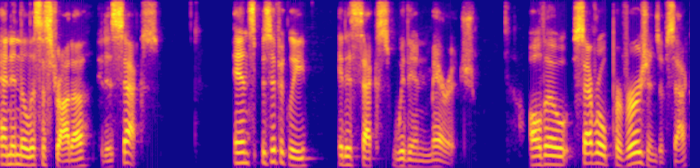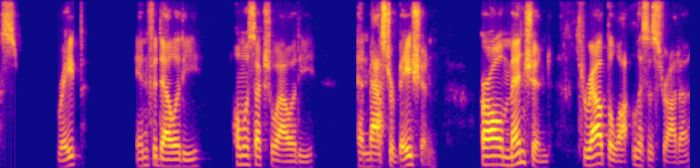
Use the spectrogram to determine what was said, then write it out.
And in the Lysistrata, it is sex. And specifically, it is sex within marriage. Although several perversions of sex, rape, infidelity, homosexuality, and masturbation, are all mentioned throughout the Lysistrata,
